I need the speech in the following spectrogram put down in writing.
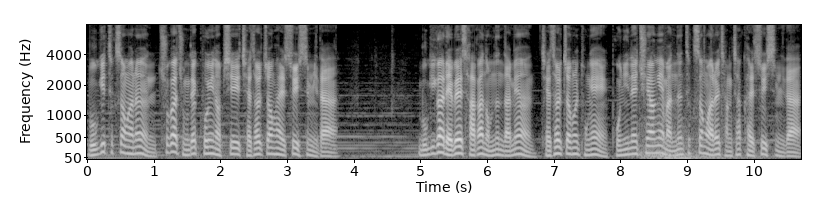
무기 특성화는 추가 중대 코인 없이 재설정할 수 있습니다. 무기가 레벨 4가 넘는다면 재설정을 통해 본인의 취향에 맞는 특성화를 장착할 수 있습니다.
